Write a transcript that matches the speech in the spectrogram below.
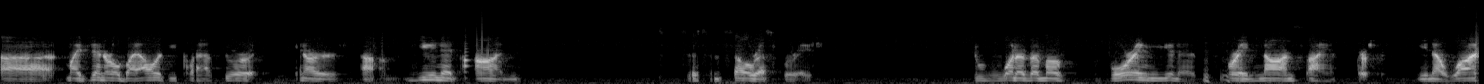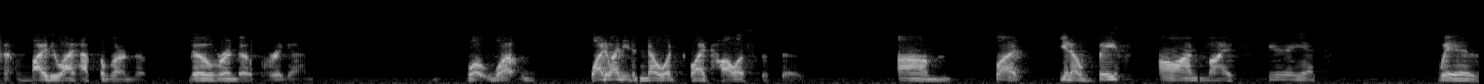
uh, my general biology class who are in our um, unit on system cell respiration. One of the most boring units for a non-science person. You know why? Why do I have to learn this over and over again? What? What? Why do I need to know what glycolysis is? Um, but you know, based on my experience with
